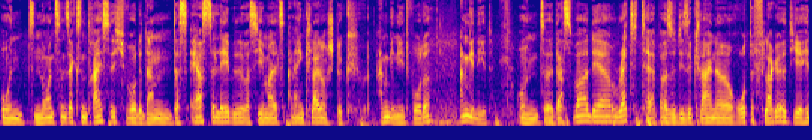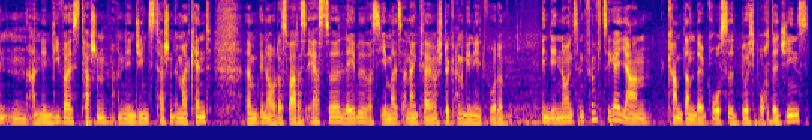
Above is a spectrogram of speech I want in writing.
Und 1936 wurde dann das erste Label, was jemals an ein Kleidungsstück angenäht wurde, angenäht. Und äh, das war der Red Tab, also diese kleine rote Flagge, die ihr hinten an den Levi's Taschen, an den Jeans Taschen immer kennt. Ähm, genau, das war das erste Label, was jemals an ein Kleidungsstück angenäht wurde. In den 1950er Jahren kam dann der große Durchbruch der Jeans.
